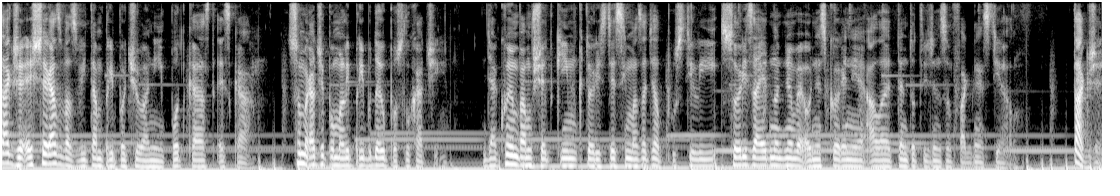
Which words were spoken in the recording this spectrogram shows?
Takže ešte raz vás vítam pri počúvaní Podcast SK. Som rád, že pomaly pribúdajú posluchači. Ďakujem vám všetkým, ktorí ste si ma zatiaľ pustili. Sorry za jednodňové oneskorenie, ale tento týždeň som fakt nestihal. Takže,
